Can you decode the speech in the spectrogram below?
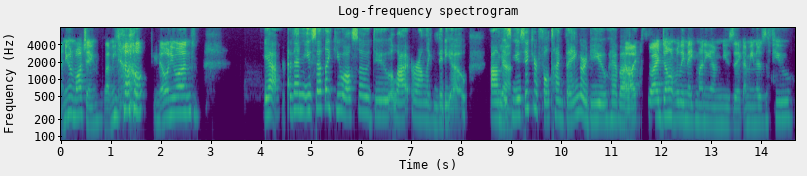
anyone watching, let me know if you know anyone. Yeah. And then you said like you also do a lot around like video. Um, yeah. Is music your full time thing or do you have a. No, I, so I don't really make money on music. I mean, there's a few,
